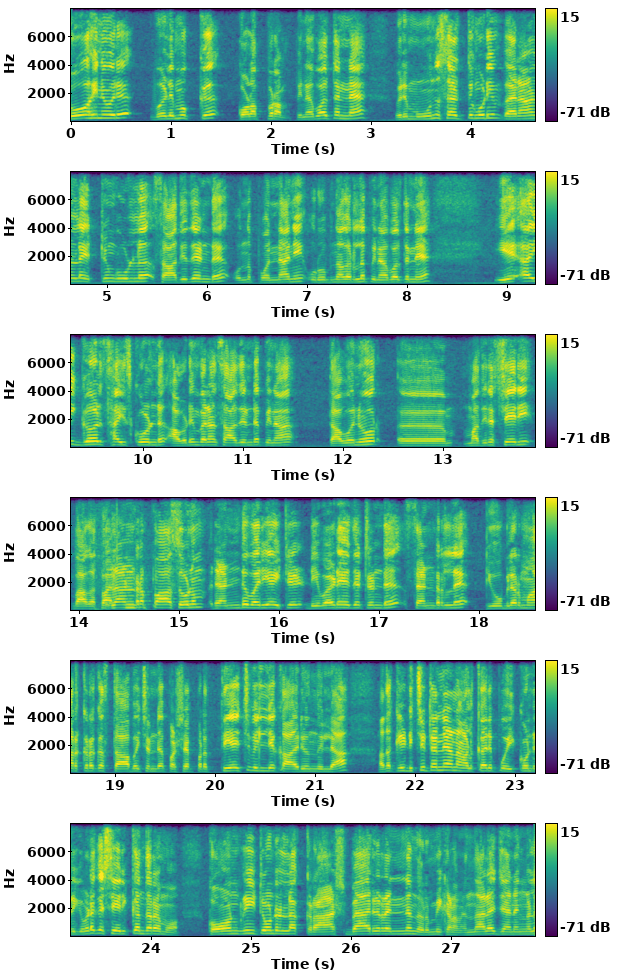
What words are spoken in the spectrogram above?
കോഹിനൂർ വെളിമുക്ക് കുളപ്പുറം. പിന്നെ അതുപോലെ തന്നെ ഒരു മൂന്ന് സ്ഥലത്തും കൂടിയും വരാനുള്ള ഏറ്റവും കൂടുതൽ സാധ്യതയുണ്ട്. ഒന്ന് പൊന്നാനി ഉറൂബ് നഗറിൽ പിന്നെ അതുപോലെ തന്നെ എ ഐ ഗേൾസ് ഹൈസ്കൂളുണ്ട് അവിടെയും വരാൻ സാധ്യതയുണ്ട്. പിന്നെ തവനൂർ മതിരശ്ശേരി ഭാഗത്ത്. പല അണ്ടർപാസുകളും രണ്ട് വരിയായിട്ട് ഡിവൈഡ് ചെയ്തിട്ടുണ്ട്. സെന്ററിൽ ട്യൂബുലർ മാർക്കറൊക്കെ സ്ഥാപിച്ചിട്ടുണ്ട്. പക്ഷേ പ്രത്യേകിച്ച് വലിയ കാര്യമൊന്നുമില്ല. അതൊക്കെ ഇടിച്ചിട്ട് തന്നെയാണ് ആൾക്കാർ പോയിക്കൊണ്ടിരിക്കുക ഇവിടെയൊക്കെ ശരിക്കും എന്താ പറയുമോ കോൺക്രീറ്റ് കൊണ്ടുള്ള ക്രാഷ് ബാരിയർ തന്നെ നിർമ്മിക്കണം. എന്നാലേ ജനങ്ങൾ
